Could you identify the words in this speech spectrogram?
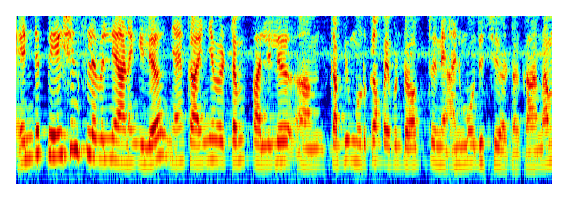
എന്റെ പേഷ്യൻസ് ലെവലിനാണെങ്കിൽ ഞാൻ കഴിഞ്ഞ വട്ടം പല്ലിൽ കമ്പി മുറുക്കാൻ പോയപ്പോൾ ഡോക്ടറിനെ അനുമോദിച്ചു കേട്ടോ. കാരണം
